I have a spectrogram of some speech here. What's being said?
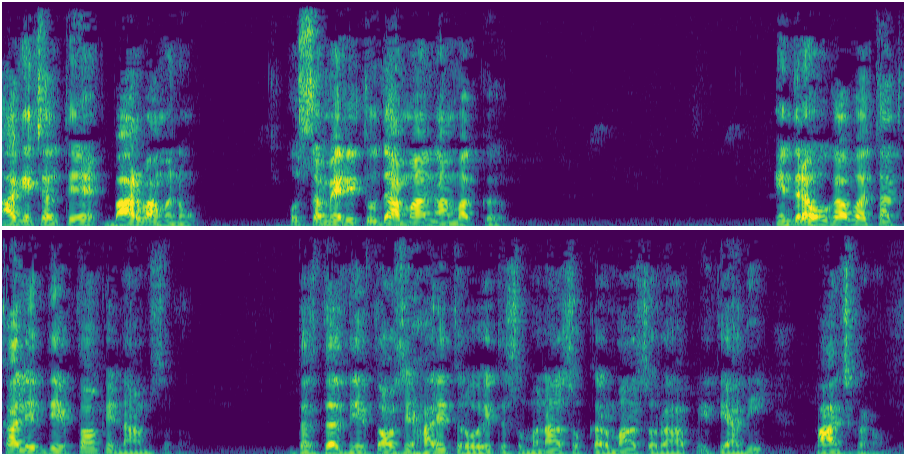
आगे चलते हैं, बारवा मनु, उस समय ऋतुदामा नामक इंद्र होगा, वह तत्कालीन देवताओं के नाम सुनो। दस दस देवताओं से हरित, रोहित, सुमना, सुकर्मा, सुराप इत्यादि पाँच गण होंगे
